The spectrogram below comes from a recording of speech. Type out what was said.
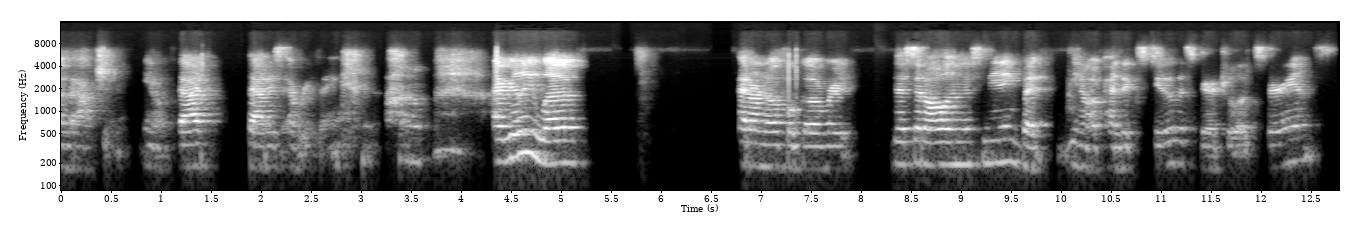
of action, you know, that that is everything. um, I really love. I don't know if we'll go over this at all in this meeting, but you know, appendix two, the spiritual experience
